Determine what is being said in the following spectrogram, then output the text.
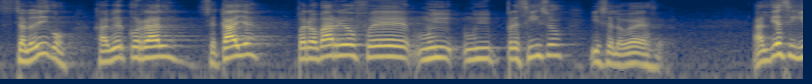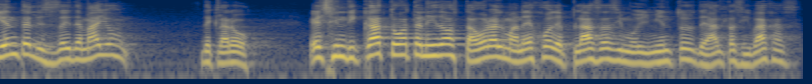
Se lo digo, Javier Corral se calla, pero Barrio fue muy, muy preciso y se lo voy a hacer. Al día siguiente, el 16 de mayo, declaró, el sindicato ha tenido hasta ahora el manejo de plazas y movimientos de altas y bajas,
